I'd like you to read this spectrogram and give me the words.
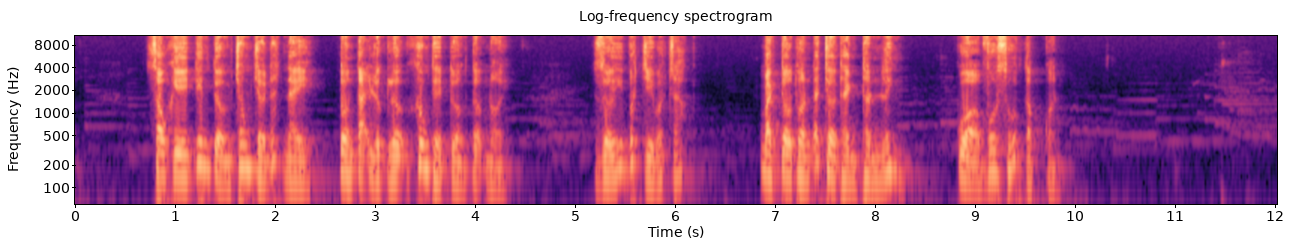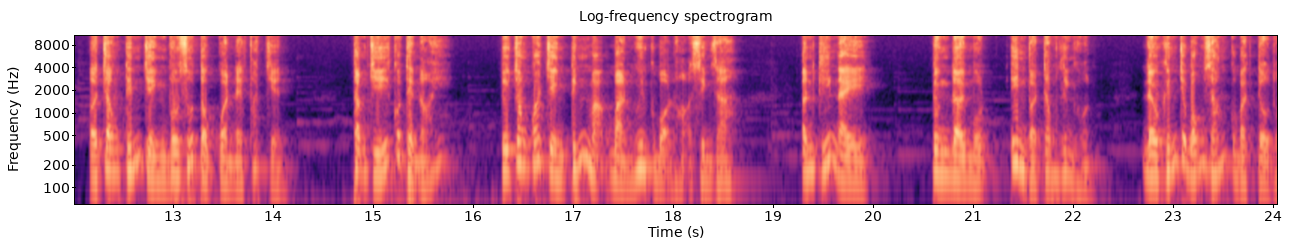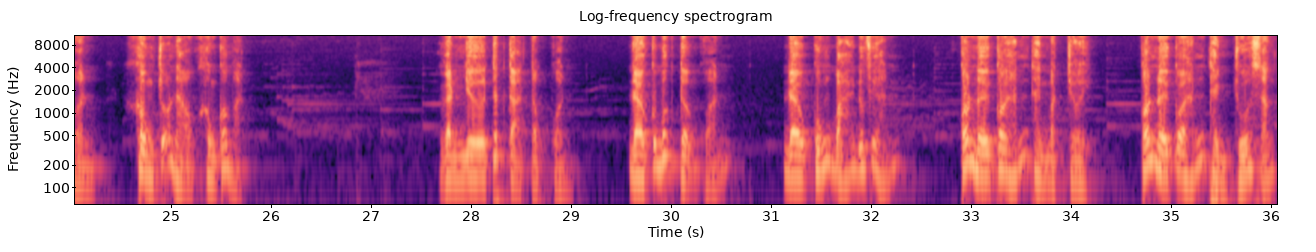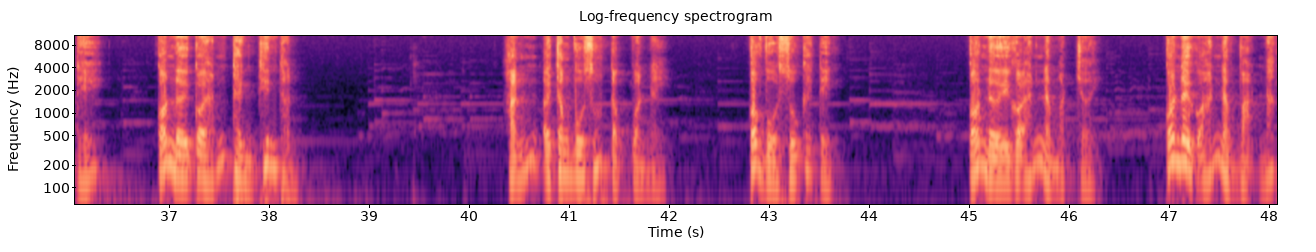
Sau khi tin tưởng trong trời đất này Tồn tại lực lượng không thể tưởng tượng nổi, Dưới bất chi bất giác Bạch Tiểu Thuần đã trở thành thần linh Của vô số tộc quần. Ở trong tiến trình vô số tộc quần này phát triển, Thậm chí có thể nói, Từ trong quá trình tính mạng bản nguyên của bọn họ sinh ra, Ấn ký này Từng đời một in vào trong linh hồn, Đều khiến cho bóng dáng của Bạch Tiểu Thuần Không chỗ nào không có mặt. Gần như tất cả tộc quần Đều có bức tượng quán, Đều cúng bái đối với hắn, Có nơi coi hắn thành mặt trời, Có nơi coi hắn thành chúa sáng thế. Có nơi coi hắn thành thiên thần. Hắn ở trong vô số tộc quần này, Có vô số cái tên. Có nơi gọi hắn là mặt trời, Có nơi gọi hắn là vạn năng,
